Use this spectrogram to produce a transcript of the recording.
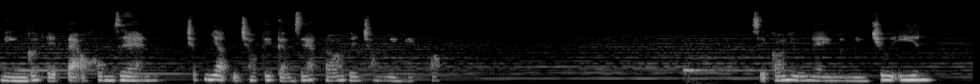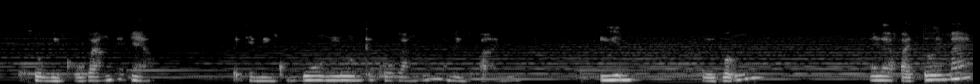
mình có thể tạo không gian chấp nhận cho cái cảm giác đó bên trong mình hay không. Sẽ có những ngày mà mình chưa yên dù mình cố gắng thế nào. Vậy thì mình cũng buông luôn cái cố gắng là mình phải yên, phải vững, hay là phải tươi mát.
